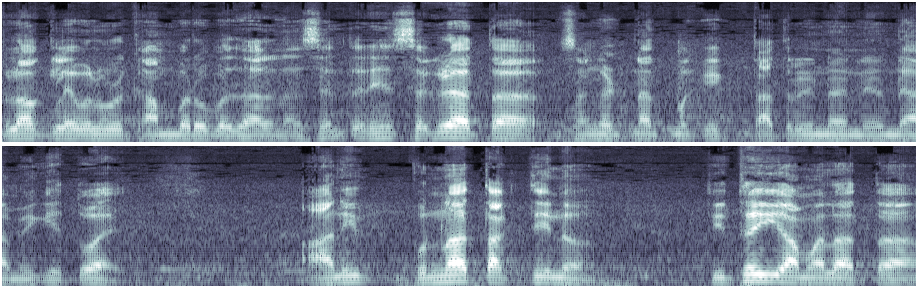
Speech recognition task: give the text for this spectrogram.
ब्लॉक लेवलवर काम बरोबर झालं नसेल तर हे सगळं आता संघटनात्मक एक तातडीनं निर्णय आम्ही घेतो आहे आणि पुन्हा ताकदीनं तिथंही आम्हाला आता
